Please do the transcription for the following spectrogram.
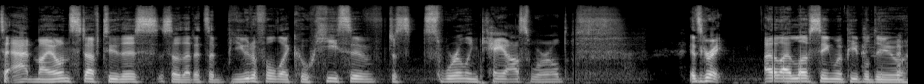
to add my own stuff to this, so that it's a beautiful, like cohesive, just swirling chaos world. It's great. I, I love seeing what people do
